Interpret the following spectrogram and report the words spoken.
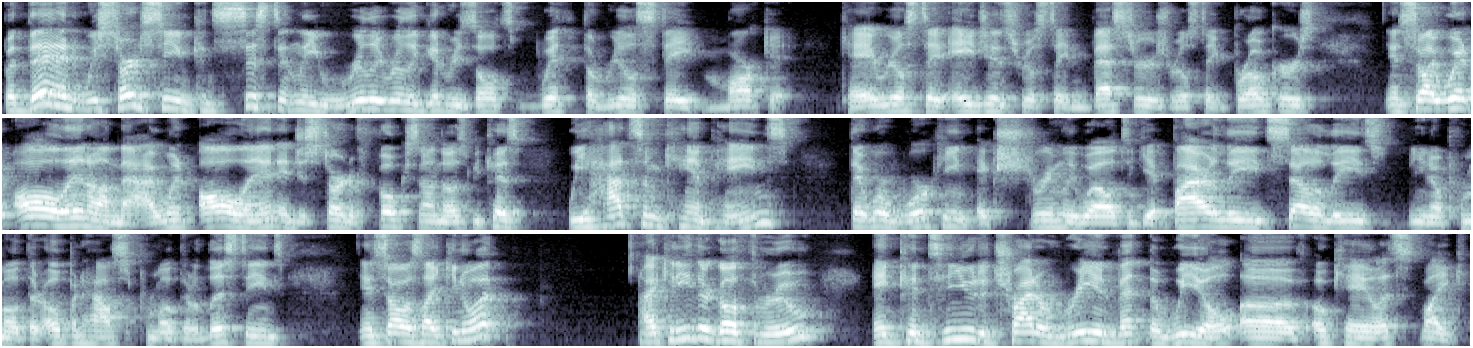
But then we started seeing consistently really really good results with the real estate market Okay, real estate agents real estate investors real estate brokers. And so I went all in on that. I went all in and just started focusing on those because we had some campaigns that were working extremely well to get buyer leads seller leads You know promote their open houses promote their listings. And so I was like, you know what? I can either go through and continue to try to reinvent the wheel of okay Let's like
